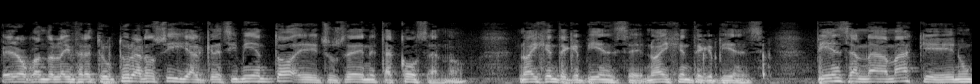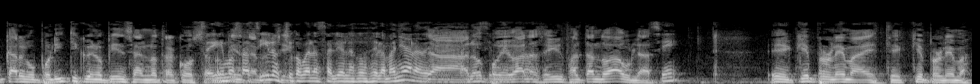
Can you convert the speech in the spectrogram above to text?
Pero cuando la infraestructura no sigue al crecimiento, eh, suceden estas cosas, ¿no? No hay gente que piense, no hay gente que piense. Piensan nada más que en un cargo político y no piensan en otra cosa. Seguimos así, los chicos. van a salir a las 2 de la mañana. Claro, porque van a seguir faltando aulas. Sí. Eh, qué problema este, qué problema.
